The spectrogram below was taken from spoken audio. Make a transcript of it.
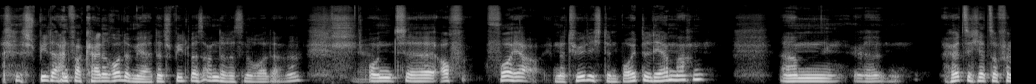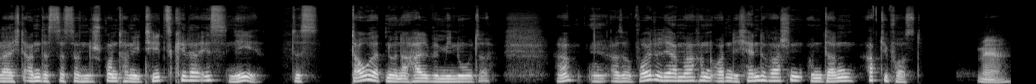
spielt er einfach keine Rolle mehr. Dann spielt was anderes eine Rolle. Ne? Ja. Und äh, auch vorher natürlich den Beutel leer machen. Ähm, äh, hört sich jetzt so vielleicht an, dass das dann ein Spontanitätskiller ist. Nee, das dauert nur eine halbe Minute. Ja? Also Beutel leer machen, ordentlich Hände waschen und dann ab die Post. Ja,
